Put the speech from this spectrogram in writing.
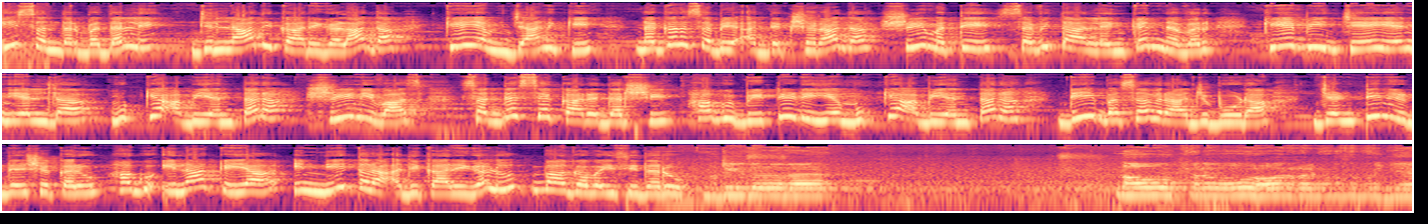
ಈ ಸಂದರ್ಭದಲ್ಲಿ ಜಿಲ್ಲಾಧಿಕಾರಿಗಳಾದ ಕೆಎಂ ಜಾನಕಿ, ನಗರಸಭೆ ಅಧ್ಯಕ್ಷರಾದ ಶ್ರೀಮತಿ ಸವಿತಾ ಲೆಂಕನ್ನವರ್ ಕೆಬಿಜೆಎನ್ಎಲ್ದ ಮುಖ್ಯ ಅಭಿಯಂತರ ಶ್ರೀನಿವಾಸ್, ಸದಸ್ಯ ಕಾರ್ಯದರ್ಶಿ ಹಾಗೂ ಬಿಟಿಡಿಯ ಮುಖ್ಯ ಅಭಿಯಂತರ ಡಿ ಬಸವರಾಜ ಬೂಡ, ಜಂಟಿ ನಿರ್ದೇಶಕರು ಹಾಗೂ ಇಲಾಖೆಯ ಇನ್ನಿತರ ಅಧಿಕಾರಿಗಳು ಭಾಗವಹಿಸಿದರು. ನಾವು ಕೆಲವು ಬಗ್ಗೆ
